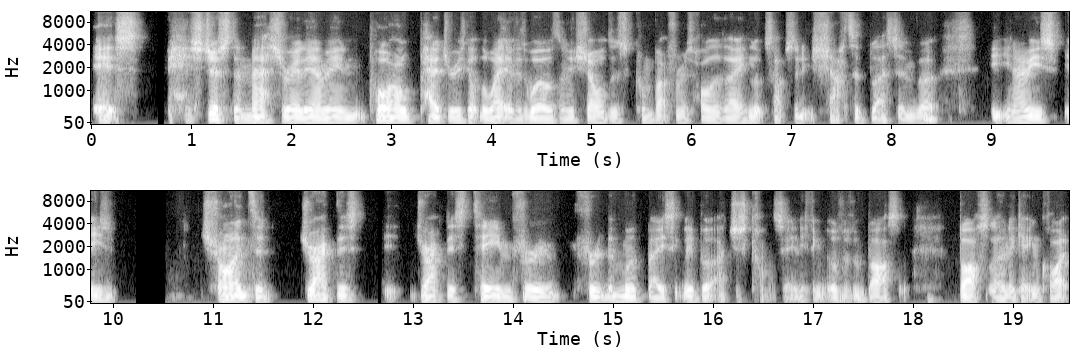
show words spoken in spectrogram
it's it's just a mess, really. I mean, poor old Pedri's got the weight of his world on his shoulders. Come back from his holiday, he looks absolutely shattered, bless him. But you know, he's he's trying to drag this drag this team through through the mud basically. But I just can't see anything other than Barcelona, Barcelona getting quite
